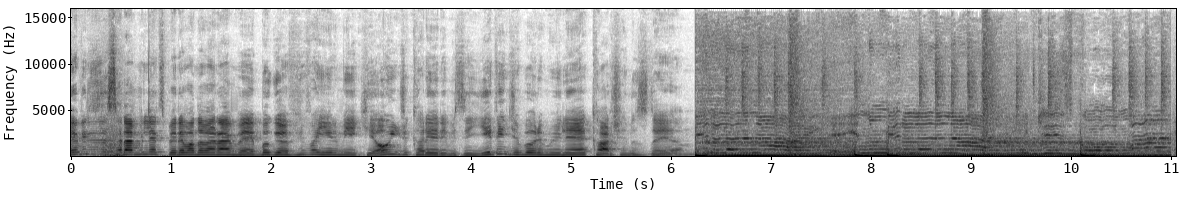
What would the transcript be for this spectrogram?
Hepinize selam millet, benim adım Eren ve bugün FIFA 22 oyuncu kariyerimizin 7. bölümüyle karşınızdayım.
